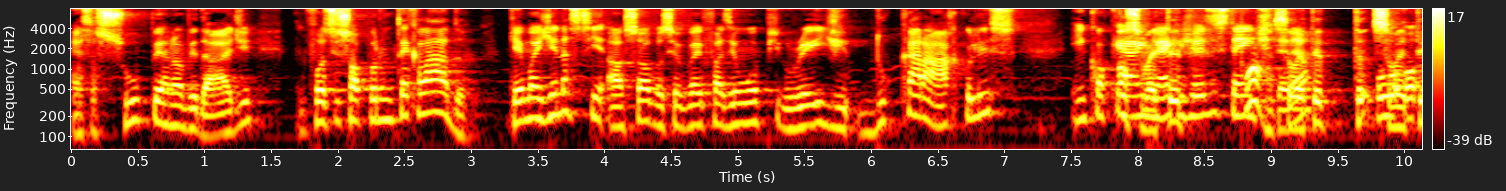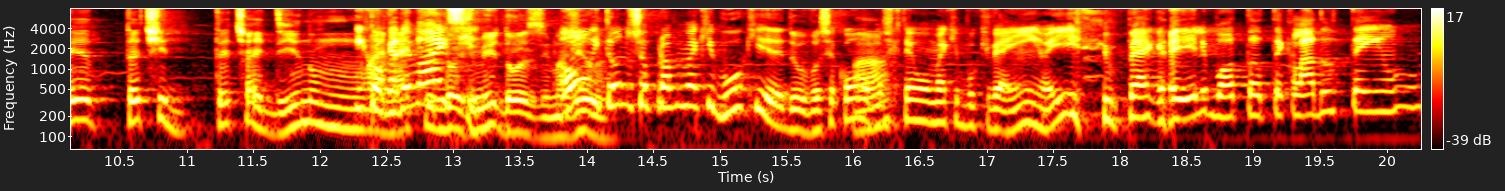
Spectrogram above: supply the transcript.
essa super novidade fosse só por um teclado. Porque imagina assim, só você vai fazer um upgrade do caracoles em qualquer Nossa, iMac já existente, porra, você vai ter, você Ou- vai ter touch, touch ID num em qualquer iMac device. 2012, imagina. Ou então no seu próprio MacBook, Edu. Você, com, Ah. você que tem um MacBook velhinho aí, pega ele, bota o teclado, tem um,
